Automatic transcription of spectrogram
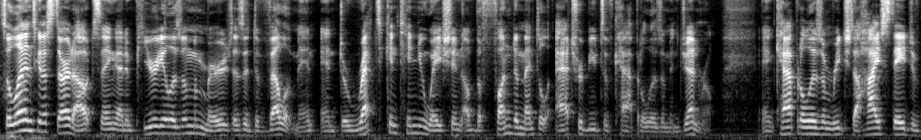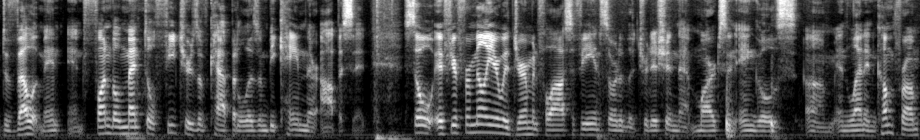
so Lenin's going to start out saying that imperialism emerged as a development and direct continuation of the fundamental attributes of capitalism in general and capitalism reached a high stage of development, and fundamental features of capitalism became their opposite. So, if you're familiar with German philosophy and sort of the tradition that Marx and Engels um, and Lenin come from,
